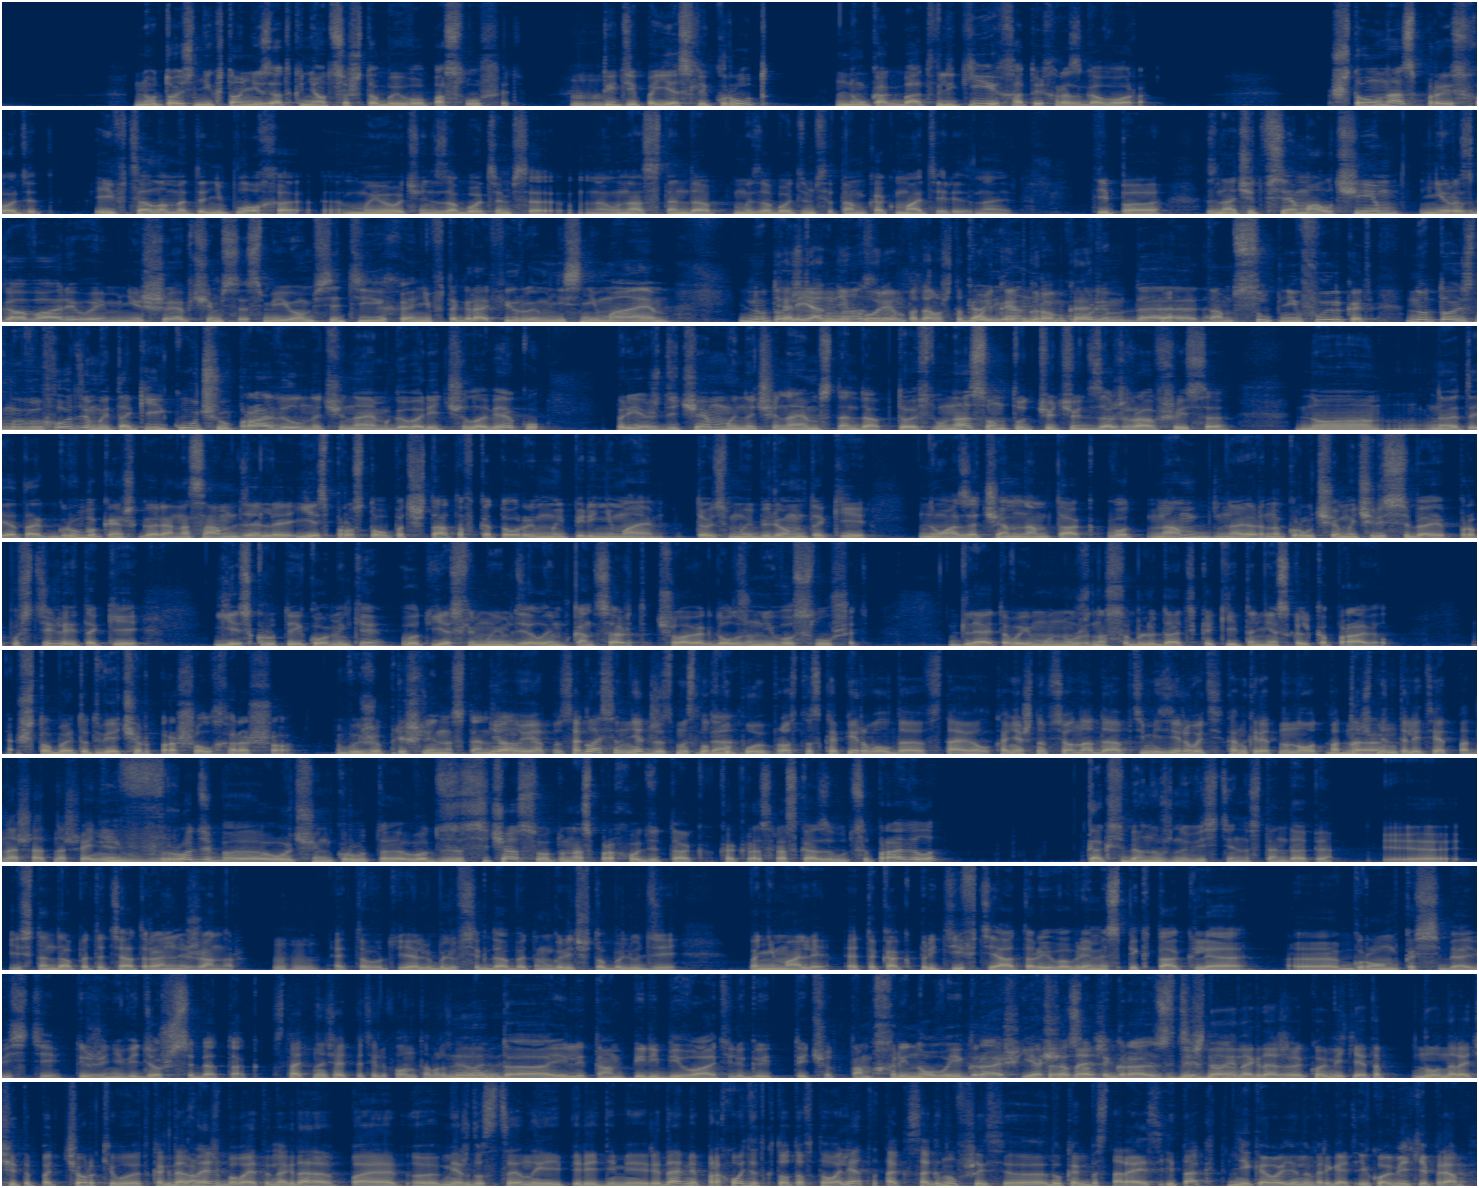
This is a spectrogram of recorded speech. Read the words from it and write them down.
Ну, то есть никто не заткнется, чтобы его послушать. Мгм. Ты типа, если крут, ну, как бы отвлеки их от их разговора. Что у нас происходит? И в целом это неплохо, мы очень заботимся. У нас стендап, мы заботимся там как матери, знаешь. Типа, значит, все молчим, не разговариваем, не шепчемся, смеемся тихо, не фотографируем, не снимаем. Ну, то есть Кальян не нас- курим, потому что булькает Кальян не громко. курим, да, там суп не фыркать. Ну, то есть мы выходим и такие кучу правил начинаем говорить человеку, прежде чем мы начинаем стендап. То есть у нас он тут чуть-чуть зажравшийся, но, ну, это я так грубо, конечно говоря. На самом деле есть просто опыт штатов, который мы перенимаем. То есть мы берем такие, Ну, а зачем нам так? Вот нам, наверное, круче. Мы через себя пропустили и такие, есть крутые комики, вот если мы им делаем концерт, человек должен его слушать. Для этого ему нужно соблюдать какие-то несколько правил, чтобы этот вечер прошел хорошо. Вы же пришли на Не, стендап. ну я согласен, нет же смысла Да. в тупую просто скопировал да вставил. Конечно, все надо оптимизировать конкретно ну, вот под наш Да. менталитет, под наши отношения. И вроде бы очень круто. Вот сейчас вот у нас проходит так, как раз рассказываются правила, как себя нужно вести на стендапе. Э, И стендап — это театральный жанр. Мгм. Это вот я люблю всегда об этом говорить, чтобы люди понимали. Это как прийти в театр и во время спектакля э, громко себя вести. Ты же не ведешь себя так. Встать, начать по телефону там Ну разговаривать. да, или там перебивать, или говорить, ты что-то там хреново играешь, я Это, сейчас знаешь, отыграю за Смешно, тебя. иногда же комики это ну, нарочито подчеркивают, когда, Да. знаешь, бывает иногда по, э, между сценой и передними рядами проходит кто-то в туалет, а так согнувшись, э, ну как бы стараясь и так никого не напрягать, и комики прям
